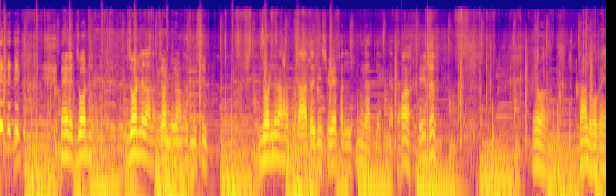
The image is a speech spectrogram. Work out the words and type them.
नाही नाही जोड जोडले जाणार जोडले जाणार. नशीब. जोडले जाणार. दादानी शिव्या आता. पहा, हे धर. हे बघा कांड हो काय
